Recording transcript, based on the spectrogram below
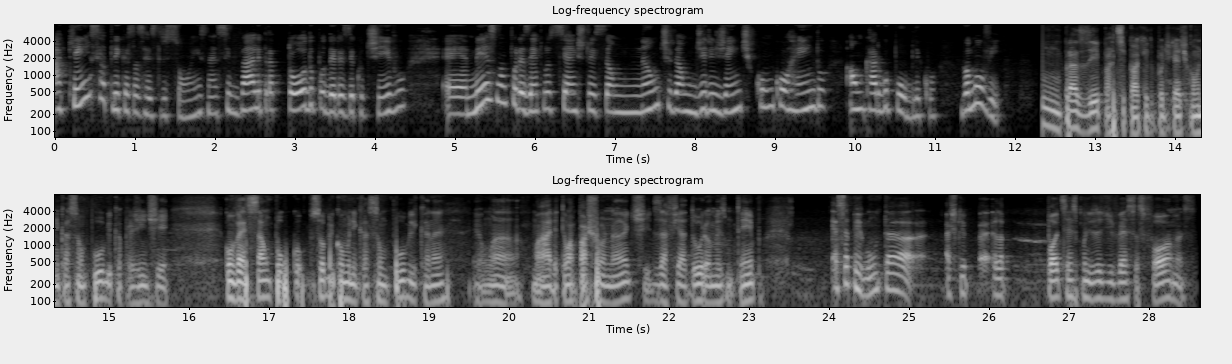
a quem se aplica essas restrições, né? se vale para todo o Poder Executivo, é, mesmo, por exemplo, se a instituição não tiver um dirigente concorrendo a um cargo público. Vamos ouvir. Um prazer participar aqui do podcast de comunicação pública para a gente conversar um pouco sobre comunicação pública, né? É uma, uma área tão apaixonante e desafiadora ao mesmo tempo. Essa pergunta, acho que ela pode ser respondida de diversas formas,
